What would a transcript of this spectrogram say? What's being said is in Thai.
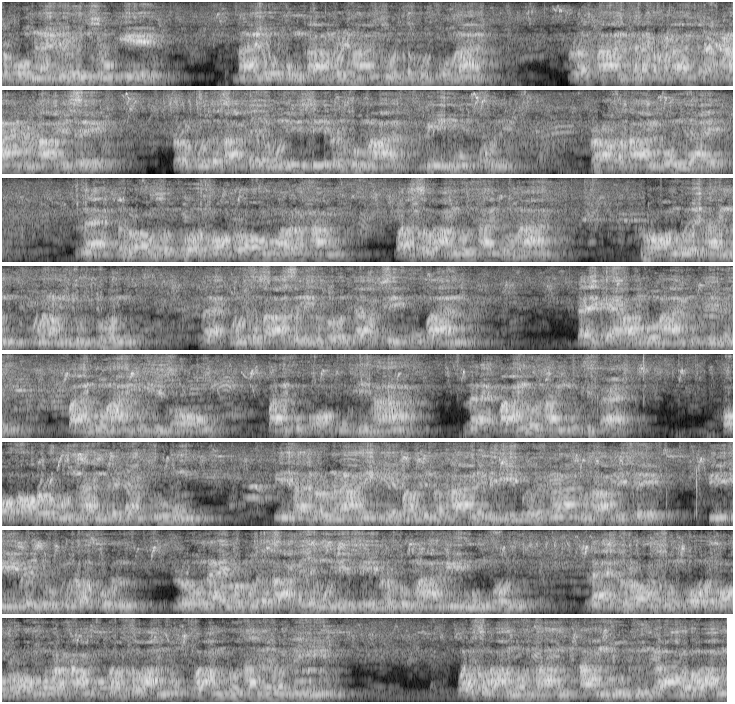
ระผมนายเจริญสูเกตนายกองค์การบริหารส่วนตำบลบัวมาศประธานคณะกรรมการจัดงานพุทธาพิเศษ พระพุทธศาสตร์ยมุนีศรีประทุมมาศมิ่งมงคล พระประธานองค์ใหญ่ และฉลองสมโภชหอกลองหอระฆัง วัดสว่างโนนทานบัวมาศพร้อมด้วยท่านผู้นำชุมชน และพุทธศาสนิกชนจากสี่หมู่บ้าน ได้แก่บ้านบัวมาศหมู่ที่หนึ่ง บ้านบัวมาหมู่ที่สองบ้านกุกอกหมู่ที่ห้าและบ้านโนนทานหมู่ที่แปดขอขอบพระคุณท่านเป็นอย่างสูง ที่ท่านกรุณาให้เกียรติมาเป็นประธานในพิธีเปิดงานพุทธาพิเศษพิธีบรรจุพุทธคุณลงในพระพุทธศาสตร์ยมุนีศรีประทุมมาที่มงคล และฉลองสมโภชหอกรองหอระฆังของวัดสว่างวางโนนทานในวันนี้ วัดสว่างนนทางตั้งอยู่กึ่งกลางระหว่าง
